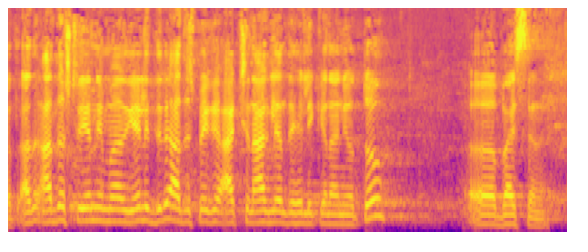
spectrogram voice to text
ಅದು- ಅದು ಆದಷ್ಟು ಏನು ನಿಮ್ಮ ಹೇಳಿದ್ದೀರಿ, ಆದಷ್ಟು ಬೇಗ ಆಕ್ಷನ್ ಆಗಲಿ ಅಂತ ಹೇಳಲಿಕ್ಕೆ ನಾನು ಇವತ್ತು ಬಯಸ್ತೇನೆ.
